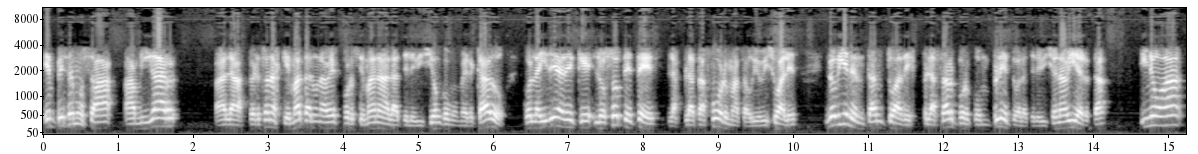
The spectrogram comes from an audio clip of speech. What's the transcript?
Empezamos a amigar a las personas que matan una vez por semana a la televisión como mercado con la idea de que los OTTs, las plataformas audiovisuales, no vienen tanto a desplazar por completo a la televisión abierta, sino a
